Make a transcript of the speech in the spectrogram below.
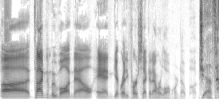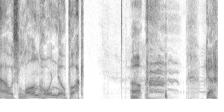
Uh, time to move on now and get ready for our second hour Longhorn Notebook. Jeff Howe's Longhorn Notebook. Uh, got a,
